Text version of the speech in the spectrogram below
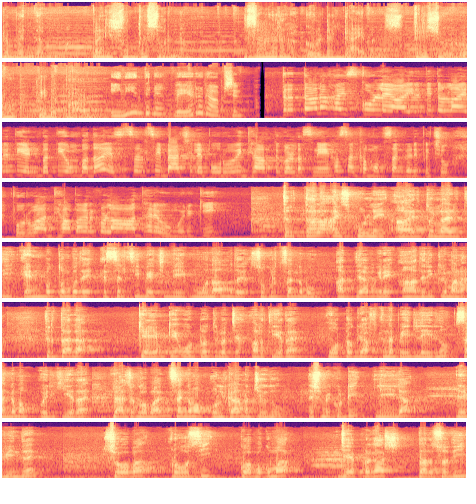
നേത്രബന്ധം പരിശുദ്ധ സ്വർണം Sara golden diamonds Thrissur road Edappal ഇനി എന്തിന്? വേറൊരു ഓപ്ഷൻ. തൃത്താല ഹൈസ്കൂളിലെ ആയിരത്തി തൊള്ളായിരത്തി എൺപത്തി ഒമ്പത് എസ് എസ് എൽ സി ബാച്ചിലെ പൂർവ വിദ്യാർത്ഥികളുടെ സ്നേഹസംഗമം സംഘടിപ്പിച്ചു. പൂർവ അധ്യാപകർക്കുള്ള ആദരവും ഒരുക്കി. തൃത്താല ഹൈസ്കൂളിലെ ആയിരത്തി തൊള്ളായിരത്തി എൺപത്തി ഒമ്പത് എസ് എൽ സി ബാച്ചിന്റെ മൂന്നാമത് സുഹൃത്ത് സംഗമവും അധ്യാപകരെ ആദരിക്കലുമാണ് തൃത്താല കെ എം കെ ഓട്ടോത്തിൽ വെച്ച് നടത്തിയത്. ഓട്ടോഗ്രാഫ് എന്ന പേരിലായിരുന്നു സംഗമം ഒരുക്കിയത്. രാജഗോപാൽ സംഗമം ഉദ്ഘാടനം ചെയ്തു. ലക്ഷ്മിക്കുട്ടി ലീല രവീന്ദ്രൻ ശോഭ റോസി ഗോപകുമാർ ജയപ്രകാശ് സരസ്വതി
